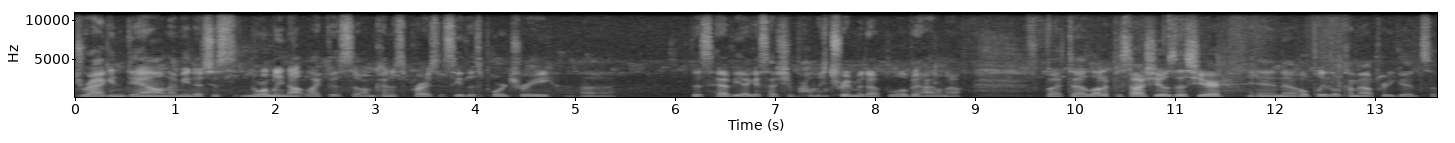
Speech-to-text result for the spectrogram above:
dragging down. I mean, it's just normally not like this, so I'm kind of surprised to see this poor tree uh, this heavy. I guess I should probably trim it up a little bit. I don't know. But uh, a lot of pistachios this year, and uh, hopefully they'll come out pretty good. So.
